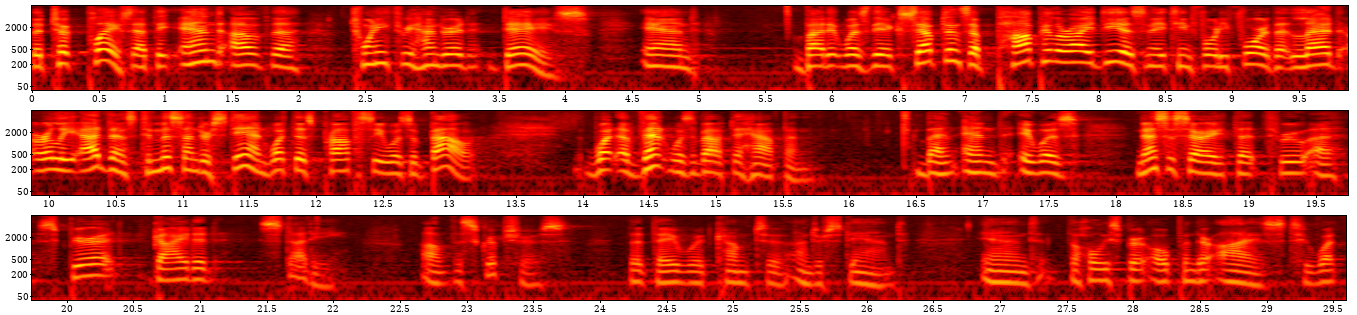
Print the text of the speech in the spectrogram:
that took place at the end of the 2300 days. And but it was the acceptance of popular ideas in 1844 that led early Adventists to misunderstand what this prophecy was about what event was about to happen. But, and it was necessary that through a spirit guided study of the scriptures that they would come to understand. And the Holy Spirit opened their eyes to what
